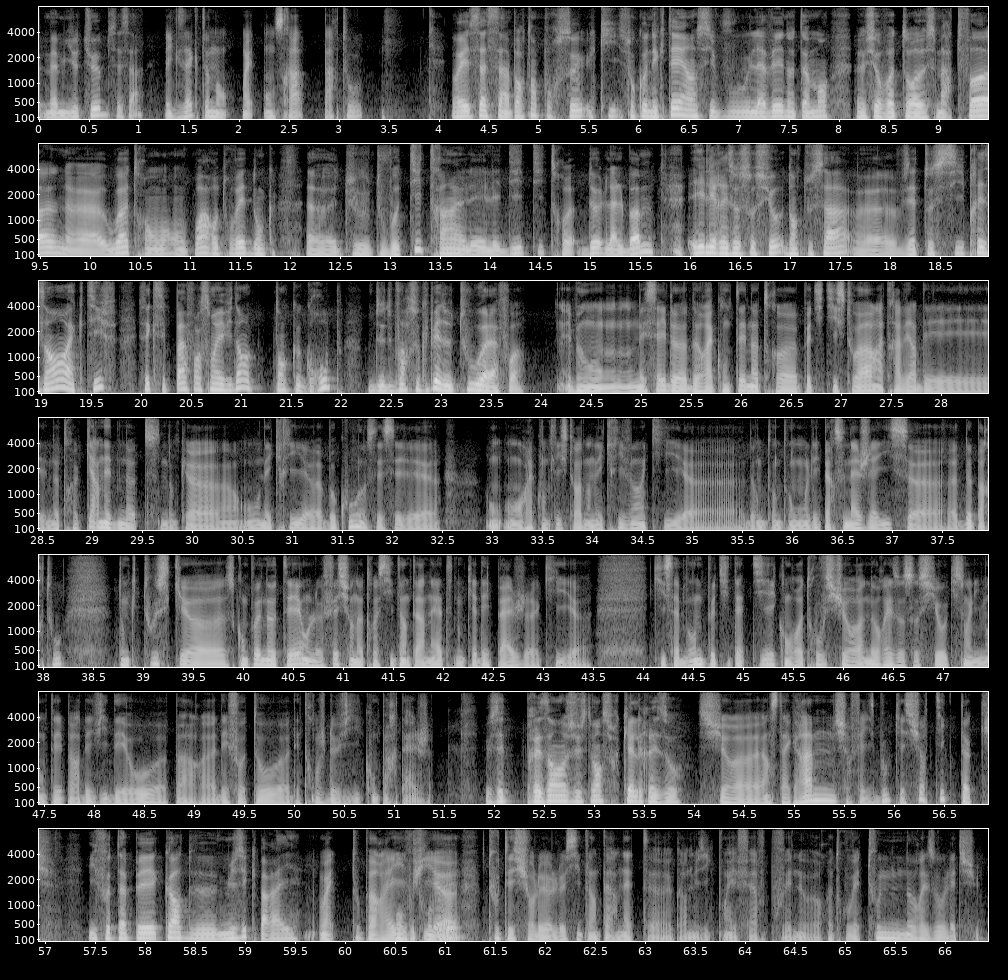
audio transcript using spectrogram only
même YouTube, c'est ça? Exactement, ouais, on sera partout. Oui, ça c'est important pour ceux qui sont connectés. Hein. Si vous l'avez notamment euh, sur votre smartphone euh, ou autre, on, pourra retrouver donc euh, tous vos titres, hein, les, les 10 titres de l'album et les réseaux sociaux dans tout ça. vous êtes aussi présent, actif. C'est que c'est pas forcément évident en tant que groupe de devoir s'occuper de tout à la fois. Eh ben, on, essaye de, raconter notre petite histoire à travers des, notre carnet de notes. Donc, on écrit beaucoup. C'est on, raconte l'histoire d'un écrivain qui, euh, dont, les personnages jaillissent euh, de partout. Donc tout ce qu'on peut noter, on le fait sur notre site internet. Donc il y a des pages qui, euh, qui s'abondent petit à petit et qu'on retrouve sur nos réseaux sociaux qui sont alimentés par des vidéos, par des photos, des tranches de vie qu'on partage. Vous êtes présent justement sur quel réseau Sur Instagram, sur Facebook et sur TikTok. Il faut taper corde musique, pareil. Ouais, tout pareil. et puis euh, tout est sur le, site internet euh, cordemusique.fr. Vous pouvez nous retrouver tous nos réseaux là-dessus.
